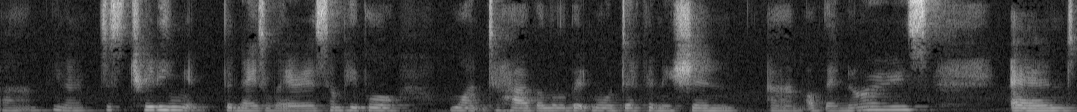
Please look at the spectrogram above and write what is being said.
um, you know, just treating the nasal areas. Some people want to have a little bit more definition um, of their nose, and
